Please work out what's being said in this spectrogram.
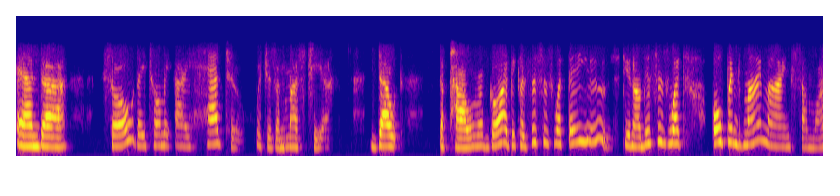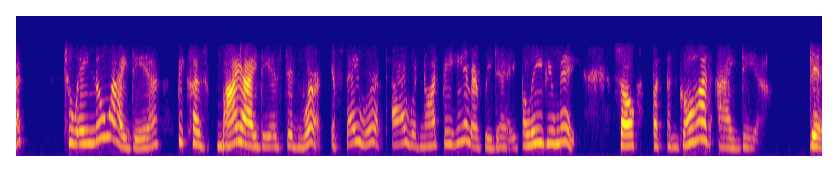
and uh, so they told me I had to which is a must here. Doubt the power of God because this is what they used. You know, this is what opened my mind somewhat to a new idea because my ideas didn't work. If they worked, I would not be here every day, believe you me. So, but the God idea did.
